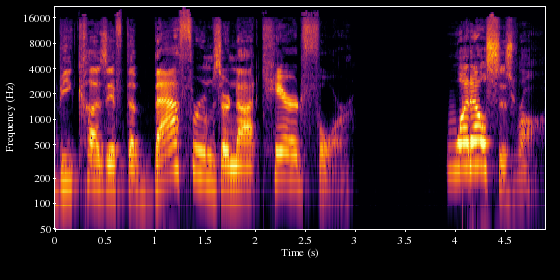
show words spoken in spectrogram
Because if the bathrooms are not cared for, what else is wrong?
